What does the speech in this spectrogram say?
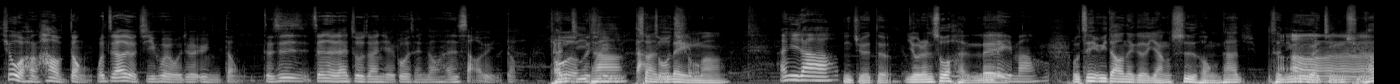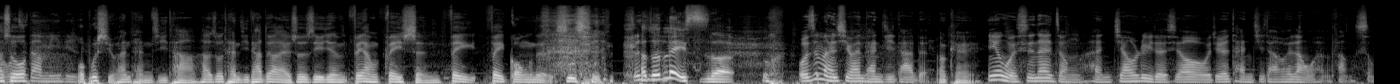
就我很好动，我只要有机会我就运动。可是真的在做专辑的过程中很少运动。弹吉他打算？累吗？弹吉他啊你觉得？有人说很累。累吗？我之前遇到那个杨世宏，他曾经入围金曲，嗯他说我不喜欢弹吉他，他说弹吉他对他来说是一件非常费神、费费工的事情，他说累死了。我是蛮喜欢弹吉他的，OK，因为我是那种很焦虑的时候，我觉得弹吉他会让我很放松。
